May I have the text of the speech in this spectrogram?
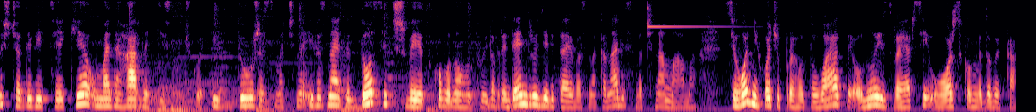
Ну що, дивіться, яке у мене гарне тістечко і дуже смачне. І ви знаєте, досить швидко воно готується. Добрий день, друзі! Вітаю вас на каналі Смачна Мама. Сьогодні хочу приготувати одну із версій угорського медовика.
